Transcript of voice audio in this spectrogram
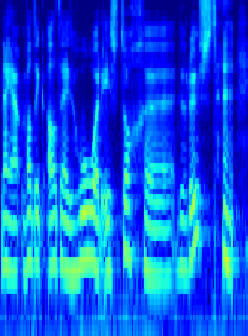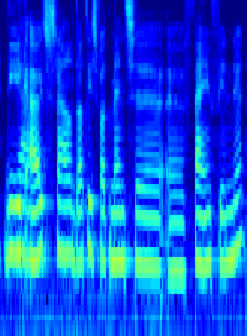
Nou ja, wat ik altijd hoor is toch eh, de rust die ik Ja. uitstraal. Dat is wat mensen fijn vinden.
